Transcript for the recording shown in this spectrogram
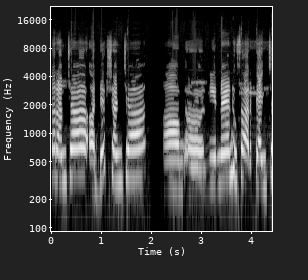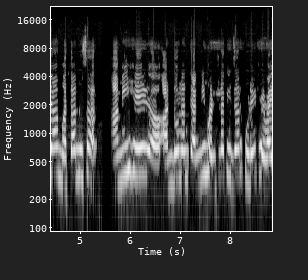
तर आमच्या अध्यक्षांच्या निर्णयानुसार त्यांच्या मतानुसार आम्ही हे आंदोलन त्यांनी म्हटलं की जर पुढे ठेवाय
